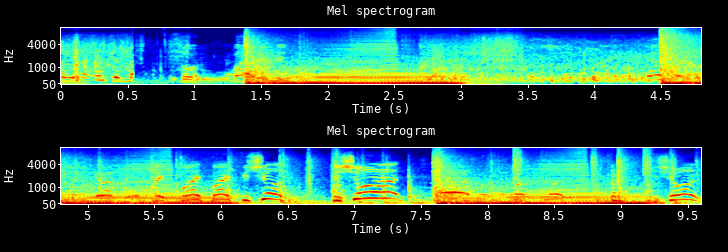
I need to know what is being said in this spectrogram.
Dur. Bak. Bak bak bak pişon. Pişon. Pişon.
